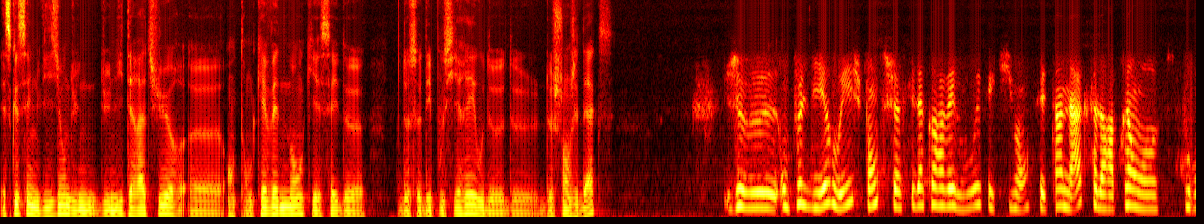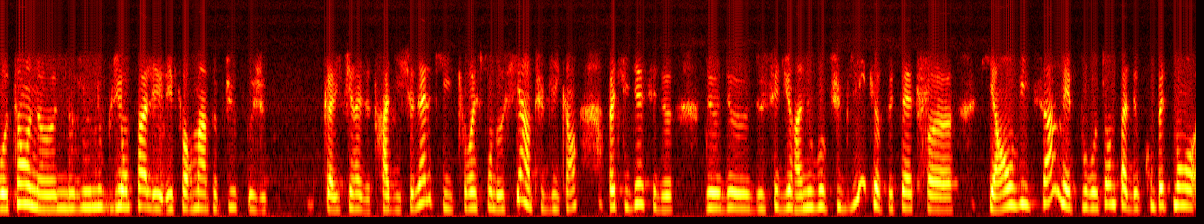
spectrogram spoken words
est-ce que c'est une vision d'une littérature euh, en tant qu'événement qui essaye de, se dépoussiérer ou de changer d'axe? Je, on peut le dire, oui, je pense, je suis assez d'accord avec vous, effectivement. C'est un axe. Alors après, on, pour autant, n'oublions pas les, les, formats un peu plus que je qualifierais de traditionnels qui correspondent aussi à un public. Hein. En fait, l'idée, c'est de, de, de, de, séduire un nouveau public, peut-être euh, qui a envie de ça, mais pour autant de pas de complètement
